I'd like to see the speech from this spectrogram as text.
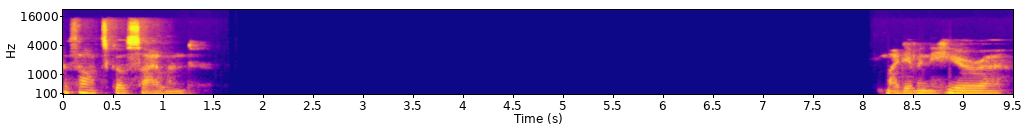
The thoughts go silent. You might even hear a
